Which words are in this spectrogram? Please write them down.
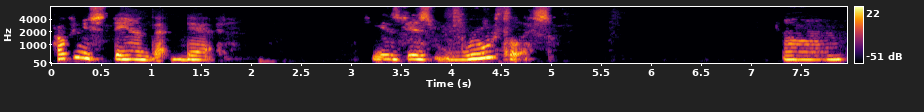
How can you stand that dad? He is just ruthless. Um,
